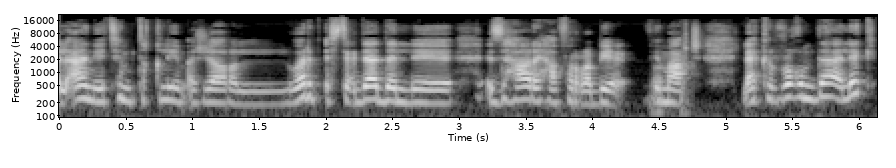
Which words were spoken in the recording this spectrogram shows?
الآن يتم تقليم أشجار الورد استعدادا لإزهارها في الربيع في. مارش لكن رغم ذلك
